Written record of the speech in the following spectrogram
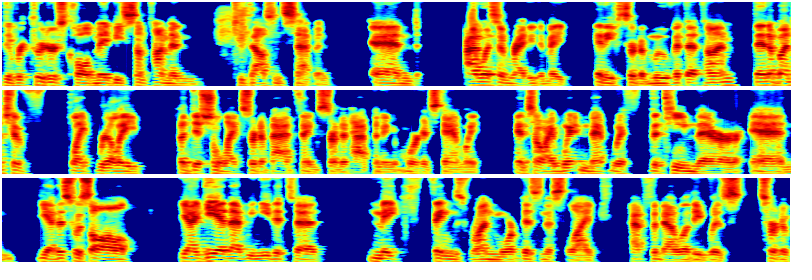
The recruiters called maybe sometime in 2007 and I wasn't ready to make any sort of move at that time. Then a bunch of like really additional like sort of bad things started happening at Morgan Stanley. And so I went and met with the team there and yeah, this was all the idea that we needed to make things run more business like at Fidelity was sort of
